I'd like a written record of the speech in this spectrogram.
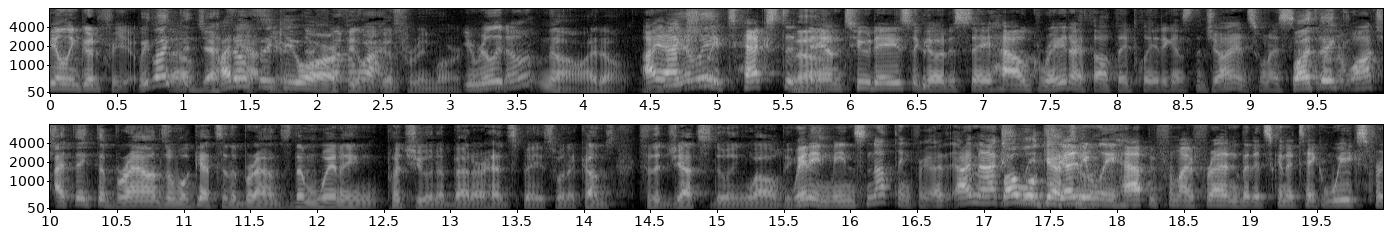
feeling good for you. We like So- the Jets. I don't think year. you They're are feeling good for me, Marc. You really don't? No, I don't. I actually texted No. Dan two days ago to say how great I thought they played against the Giants when I sat Well, I down think and watched. I think the Browns, and we'll get to the Browns. Them winning puts you in a better headspace when it comes to the Jets doing well. Because Winning means nothing for you. I- I'm actually we'll genuinely happy for my friend, but it's going to take weeks for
